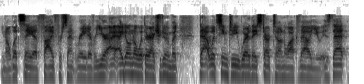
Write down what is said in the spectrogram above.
you know, let's say a 5% rate every year. I, I don't know what they're actually doing, but that would seem to be where they start to unlock value. Is that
